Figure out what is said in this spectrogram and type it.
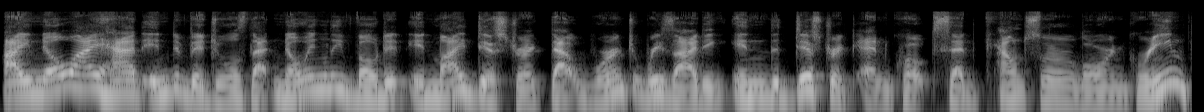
I know I had individuals that knowingly voted in my district that weren't residing in the district, end quote, said Councillor Lorne Green,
